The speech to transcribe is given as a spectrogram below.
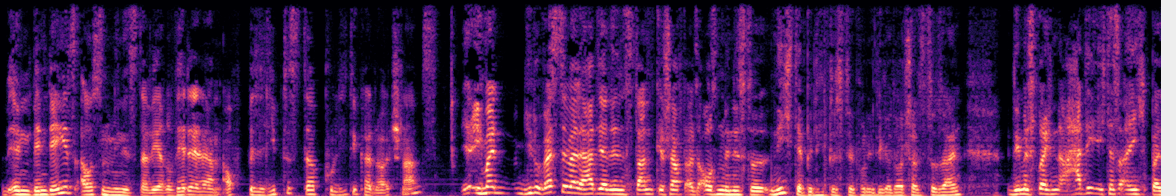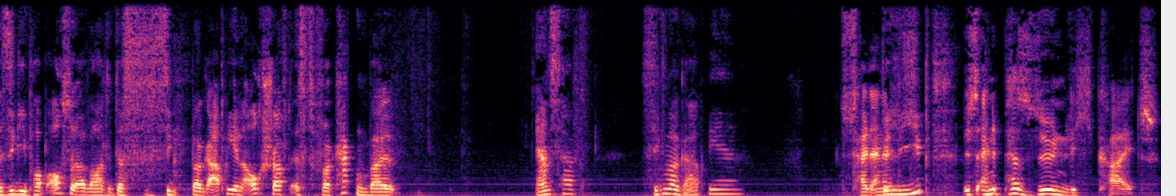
wenn, wenn der jetzt Außenminister wäre, wäre der dann auch beliebtester Politiker Deutschlands? Ja, ich meine, Guido Westerwelle hat ja den Stunt geschafft, als Außenminister nicht der beliebteste Politiker Deutschlands zu sein. Dementsprechend hatte ich das eigentlich bei Siggy Pop auch so erwartet, dass Sigmar Gabriel auch schafft, es zu verkacken, weil ernsthaft, Sigmar Gabriel Ist halt eine, beliebt? ist eine Persönlichkeit.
